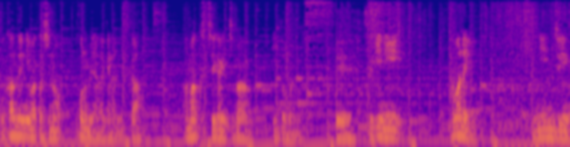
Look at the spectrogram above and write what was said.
もう完全に私の好みなだけなんですが、甘口が一番いいと思います。えー次に、玉ねぎ、人参、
